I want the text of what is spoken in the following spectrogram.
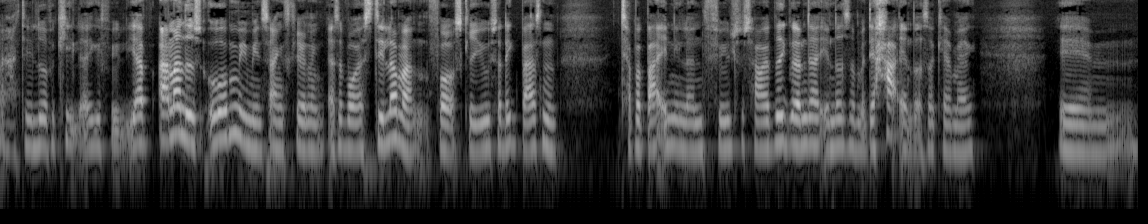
ah, det lyder forkert, jeg ikke føler. Jeg er anderledes åben i min sangskrivning, altså hvor jeg stiller mig for at skrive, så det er ikke bare sådan, tapper bare ind i en eller anden følelseshav. Jeg ved ikke, hvordan det har ændret sig, men det har ændret sig, kan jeg mærke. Øhm,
